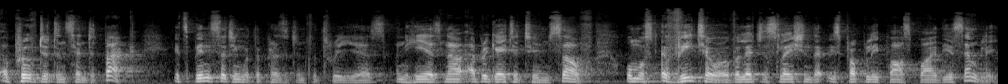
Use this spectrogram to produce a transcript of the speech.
approved it, and sent it back. It's been sitting with the President for three years, and he has now abrogated to himself almost a veto over legislation that is properly passed by the Assembly.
